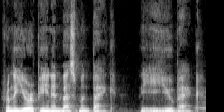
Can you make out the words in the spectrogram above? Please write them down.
from the European Investment Bank the EU Bank.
